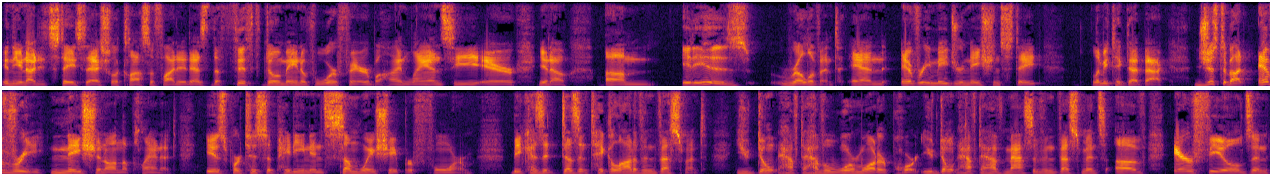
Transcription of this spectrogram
in the United States, they actually classified it as the fifth domain of warfare behind land, sea, air, you know, um, it is relevant, and every major nation state let me take that back. Just about every nation on the planet is participating in some way, shape, or form because it doesn't take a lot of investment. You don't have to have a warm water port. You don't have to have massive investments of airfields and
